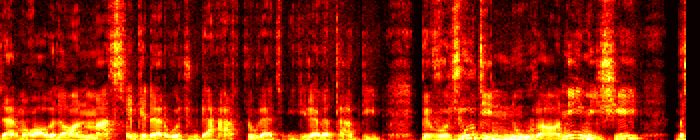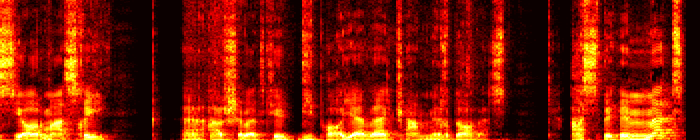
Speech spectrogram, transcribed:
در مقابل آن مسخی که در وجود حق صورت می‌گیره و تبدیل به وجودی نورانی میشی بسیار مسخی عرض شود که بیپایه و کم مقدار است. اسب همت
